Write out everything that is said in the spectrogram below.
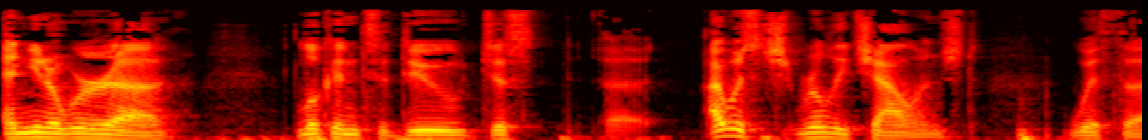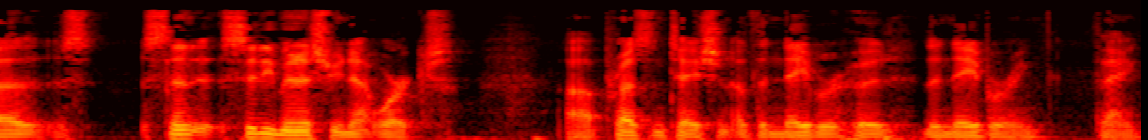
and you know, we're uh, looking to do just. Uh, I was really challenged with uh, City Ministry Networks uh, presentation of the neighborhood, the neighboring thing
